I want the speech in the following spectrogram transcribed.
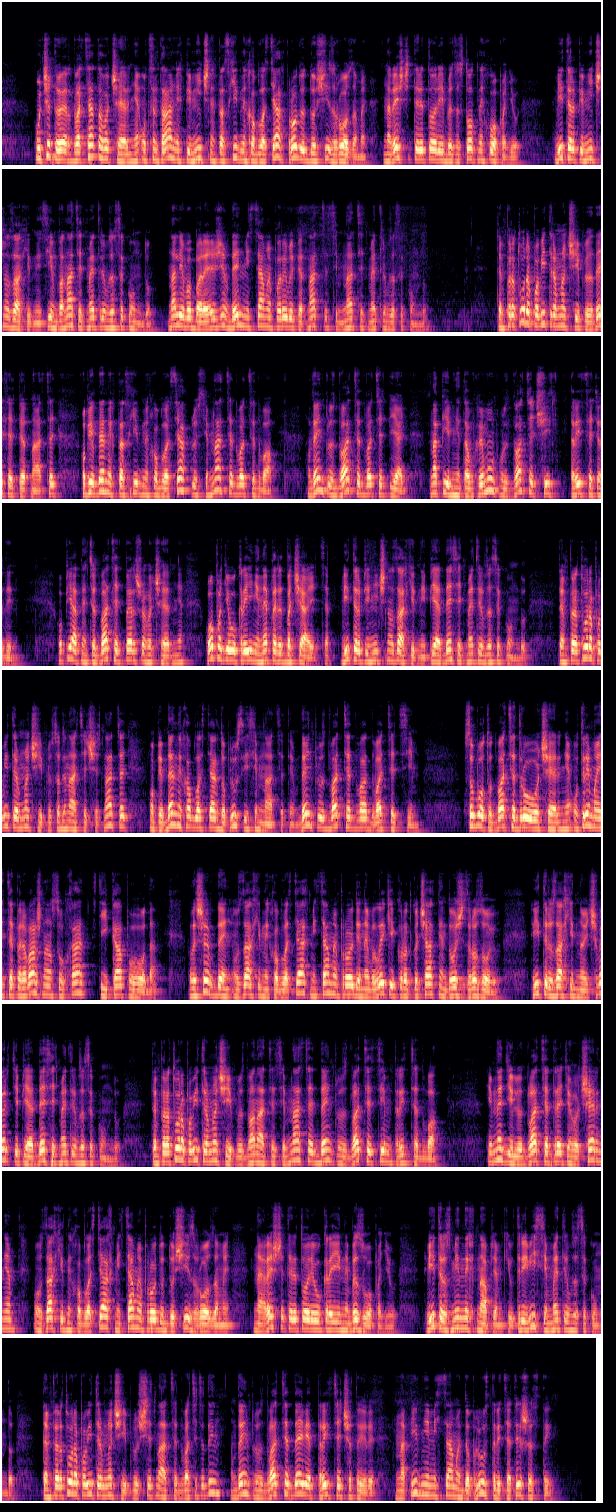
У четвер, 20 червня, у центральних, північних та східних областях пройдуть дощі з грозами, на решті території без істотних опадів. Вітер північно-західний 7-12 метрів за секунду. На лівобережжі вдень місцями пориви 15-17 метрів за секунду. Температура повітря вночі плюс 10-15, у південних та східних областях плюс 17-22, вдень плюс 20-25, на півдні та в Криму плюс 26-31. У п'ятницю 21 червня опадів в Україні не передбачається. Вітер північно-західний 5-10 метрів за секунду. Температура повітря вночі плюс 11-16, у південних областях до плюс 18, вдень плюс 22-27. В суботу, 22 червня, утримається переважно суха, стійка погода. Лише вдень у західних областях місцями пройде невеликий короткочасний дощ з грозою. Вітер західної чверті 5-10 метрів за секунду. Температура повітря вночі плюс 12-17, день плюс 27-32. І в неділю, 23 червня, у західних областях місцями пройдуть дощі з грозами, на решті території України без опадів. Вітер змінних напрямків 3-8 метрів за секунду. Температура повітря вночі плюс 16-21, день плюс 29-34, на півдні місцями до плюс 36.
